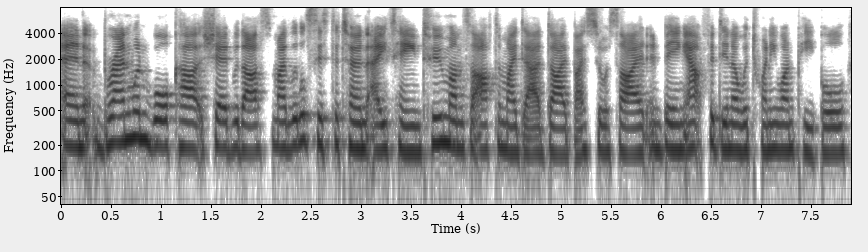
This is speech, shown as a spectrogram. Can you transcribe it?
And Branwen Walker shared with us my little sister turned 18 two months after my dad died by suicide, and being out for dinner with 21 people,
